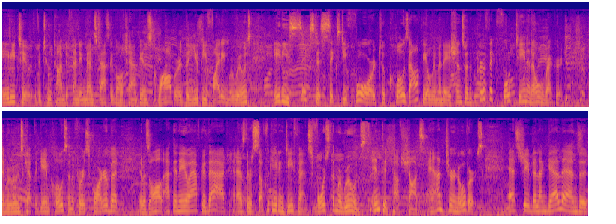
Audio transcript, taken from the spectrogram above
82. The two-time defending men's basketball champions clobbered the UP Fighting Maroons 86 to 64 to close out the eliminations with a perfect 14 0 record. The Maroons kept the game close in the first quarter, but it was all Ateneo after that as their suffocating defense forced the Maroons into tough shots and turnovers. SJ Belangel and the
